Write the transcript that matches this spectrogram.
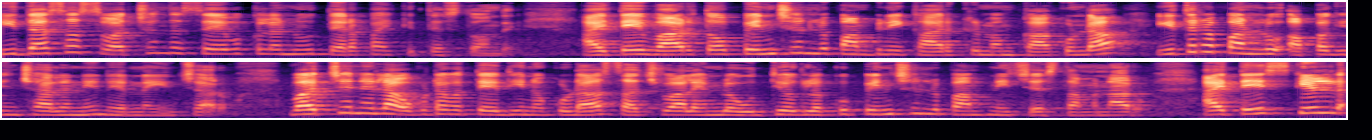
ఈ దశ స్వచ్ఛంద సేవకులను తెరపైకి తెస్తోంది. అయితే వారితో పెన్షన్లు పంపిణీ కార్యక్రమం కాకుండా ఇతర పనులు అప్పగించాలని నిర్ణయించారు. వచ్చే నెల ఒకటవ తేదీన కూడా సచివాలయంలో ఉద్యోగులకు పెన్షన్లు పంపిణీ చేస్తామన్నారు. అయితే స్కిల్డ్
